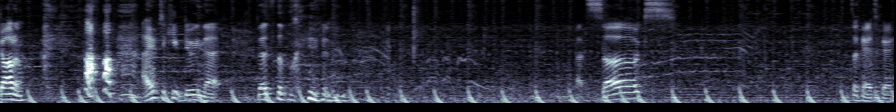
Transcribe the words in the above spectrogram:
Got him. I have to keep doing that. That's the plan. that sucks. It's okay, it's okay.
